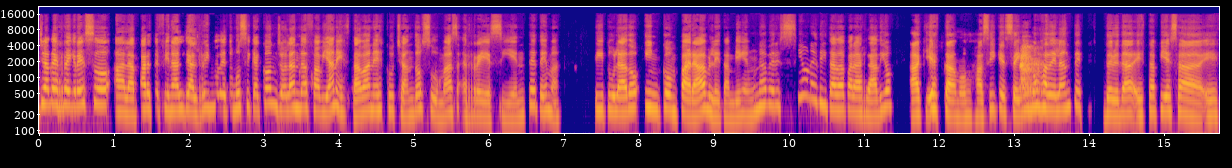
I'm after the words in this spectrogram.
Ya de regreso a la parte final de Al ritmo de tu música con Yolanda Fabián, estaban escuchando su más reciente tema titulado Incomparable, también en una versión editada para radio. Aquí estamos, así que seguimos adelante. De verdad, esta pieza es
